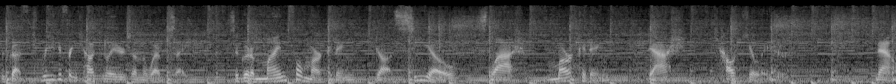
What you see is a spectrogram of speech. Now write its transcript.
We've got three different calculators on the website. So go to mindfulmarketing.co slash marketing dash calculator. Now,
